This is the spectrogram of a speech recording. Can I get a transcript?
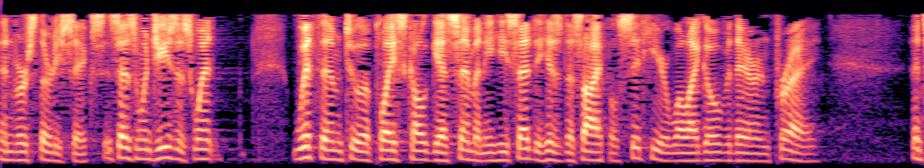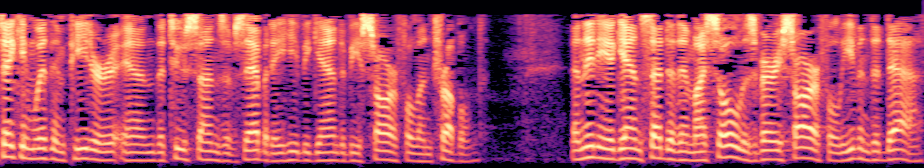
and verse 36. It says, When Jesus went with them to a place called Gethsemane, he said to his disciples, Sit here while I go over there and pray. And taking with him Peter and the two sons of Zebedee, he began to be sorrowful and troubled. And then he again said to them, My soul is very sorrowful, even to death.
